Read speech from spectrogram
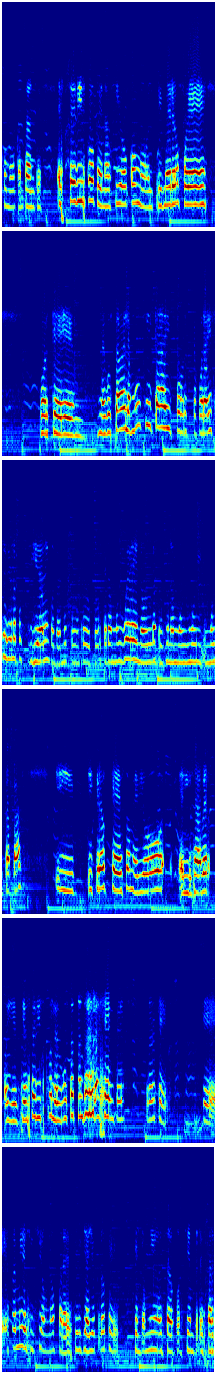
Como cantante. Este disco que nació como el primero fue porque me gustaba la música y porque por ahí se dio la posibilidad de encontrarme con un productor que era muy bueno, una persona muy muy muy capaz y, y creo que eso me dio el saber, oye, si este disco les gusta tanto a la gente, creo que que fue mi decisión, ¿no? Para decir ya, yo creo que, que lo mío está por siempre estar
